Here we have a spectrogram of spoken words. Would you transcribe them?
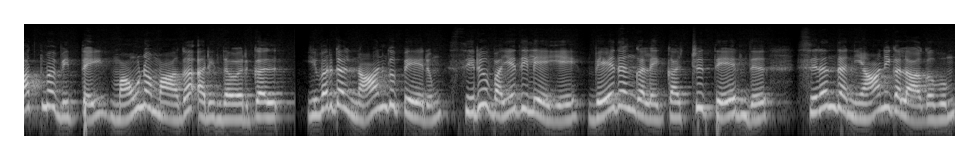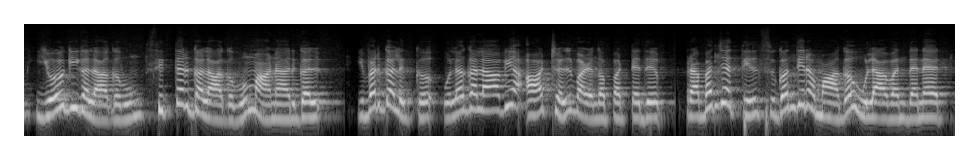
ஆத்ம வித்தை மௌனமாக அறிந்தவர்கள். இவர்கள் நான்கு பேரும் சிறு வயதிலேயே வேதங்களை கற்று தேர்ந்து சிறந்த ஞானிகளாகவும் யோகிகளாகவும் சித்தர்களாகவும் ஆனார்கள். இவர்களுக்கு உலகளாவிய ஆற்றல் வழங்கப்பட்டது. பிரபஞ்சத்தில் சுதந்திரமாக உலா வந்தனர்.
